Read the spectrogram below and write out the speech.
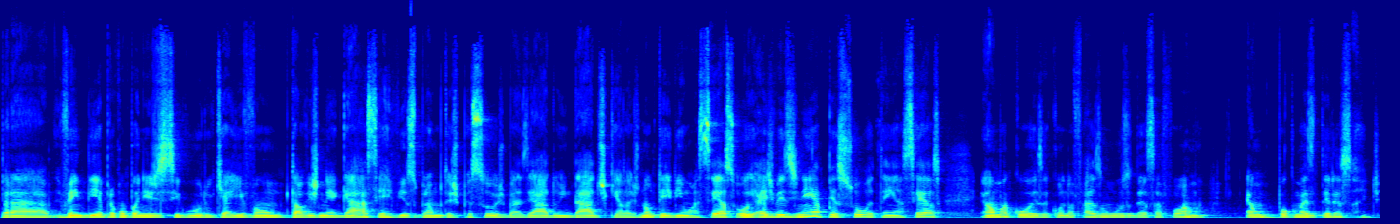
para vender para companhias de seguro, que aí vão talvez negar serviço para muitas pessoas baseado em dados que elas não teriam acesso, ou às vezes nem a pessoa tem acesso, é uma coisa. Quando faz um uso dessa forma, é um pouco mais interessante.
